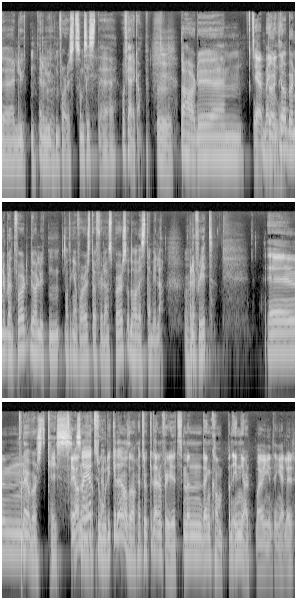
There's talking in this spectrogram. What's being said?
eh, Luton. Eller Mm. Luton Forest som siste og fjerde kamp. Da har du, um, meg Burn, du har Burnley Brentford, du har Luton Nottingham Forest, du har Fulham Spurs, og du har Westham Villa. Mm. Er det free hit? Ehm, For det er jo worst case. ja, nei, jeg tror ikke det. altså. Jeg tror ikke det er en free hit. Men den kampen inn hjelper meg jo ingenting heller.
